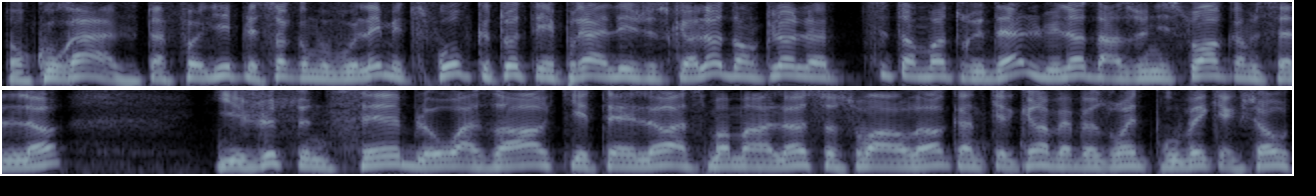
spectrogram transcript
ton courage, ou ta folie, appelez ça comme vous voulez, mais tu prouves que toi, tu es prêt à aller jusque-là. Donc là, le petit Thomas Trudel, lui, là, dans une histoire comme celle-là, il est juste une cible au hasard qui était là à ce moment-là, ce soir-là, quand quelqu'un avait besoin de prouver quelque chose.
